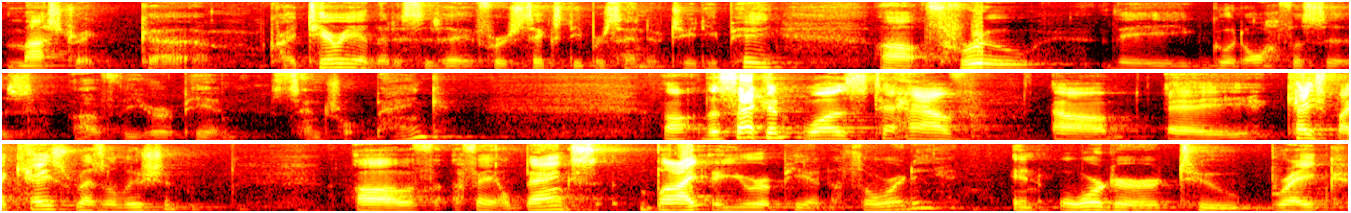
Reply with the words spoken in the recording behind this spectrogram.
Maastricht uh, criteria, that is to say, for 60% of GDP, through the good offices of the European Central Bank. the second was to have a case by case resolution of failed banks by a European authority in order to break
